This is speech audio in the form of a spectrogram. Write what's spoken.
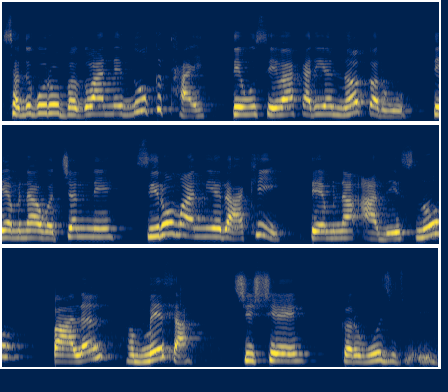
સદગુરુ ભગવાનને દુઃખ થાય તેવું સેવા કાર્ય ન કરવું. તેમના વચનને શિરોમાન્ય રાખી તેમના આદેશનું પાલન હંમેશા શિષ્યએ કરવું જ જોઈએ.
